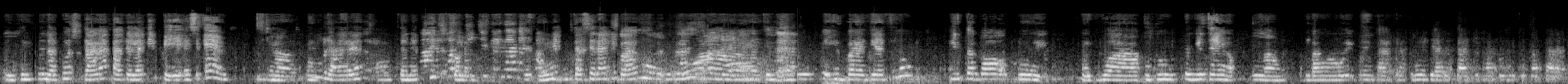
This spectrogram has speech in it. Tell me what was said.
Kita dah pun sekarang tak ada lagi PASM. Ha, kan, alternatif sekolah. Ini kasih lagi baru. Ha, kita hebat dia tu, kita bawa murid. Buat apa tu, pergi tengok. Ha, Bang murid ni tak ada, ni dia ada tadi, aku di pasar.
